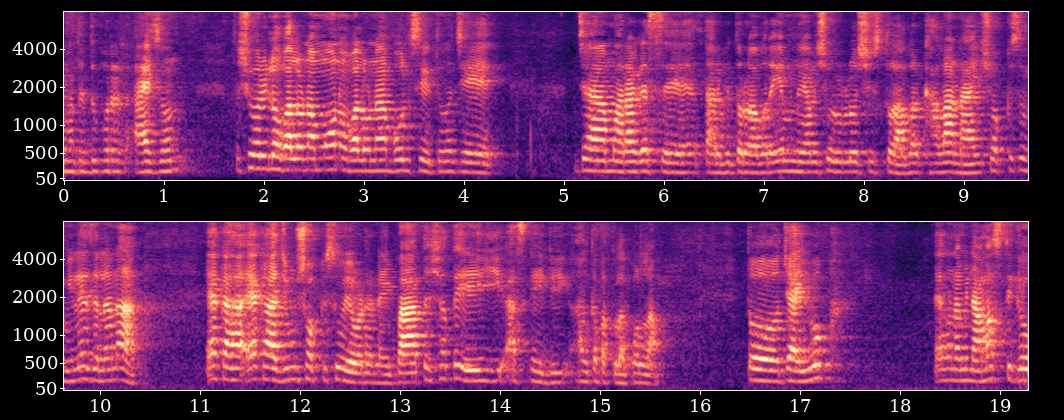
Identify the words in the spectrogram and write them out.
আমাদের দুপুরের আয়োজন। তো শরীরও ভালো না, মনও ভালো না, বলছে তো যে যা মারা গেছে, তার ভিতর আবার এমনি আমি শরীর অসুস্থ, আবার খালা নাই সব কিছু মিলে গেলে না একা একা আজম সব কিছু হয়ে ওঠে নাই। বাতের সাথে এই আজকে এই হালকা পাতলা করলাম। তো যাই হোক, এখন আমি নামাজ থেকেও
